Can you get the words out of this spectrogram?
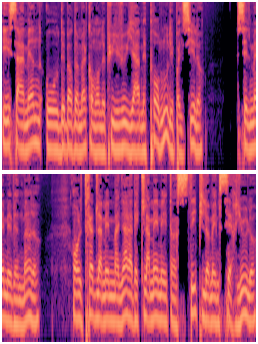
Et ça amène au débordement comme on a pu y voir hier. Mais pour nous, les policiers, là, c'est le même événement. Là. On le traite de la même manière, avec la même intensité, puis le même sérieux. Là.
